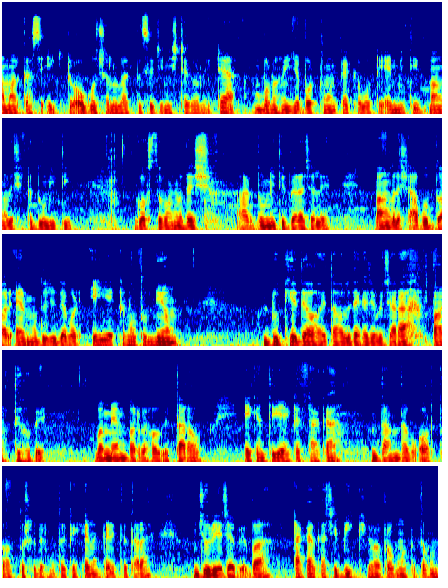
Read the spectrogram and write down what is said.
আমার কাছে একটু অগোছালো লাগতেছে জিনিসটা, কারণ এটা মনে হয় যে বর্তমান প্রেক্ষাপটে এমনিতেই বাংলাদেশ একটা দুর্নীতিগ্রস্ত বাংলাদেশ, আর দুর্নীতি বেড়া চলে বাংলাদেশ আবদ্ধ। আর এর মধ্যে যদি আবার এই একটা নতুন নিয়ম ঢুকিয়ে দেওয়া হয়, তাহলে দেখা যাবে যারা পারতে হবে বা মেম্বাররা হবে, তারাও এখান থেকে একটা টাকা দান্দা বা অর্থ আত্মসাদের মতো একটা কেলেঙ্কারিতে তারা জড়িয়ে যাবে বা টাকার কাছে বিক্রি হওয়ার প্রবণতা তখন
